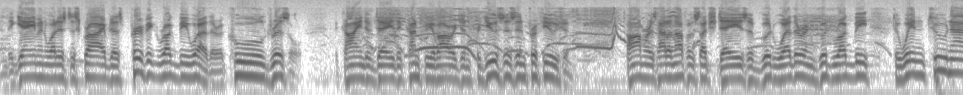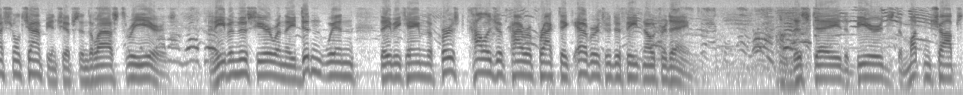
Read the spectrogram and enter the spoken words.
and the game in what is described as perfect rugby weather, a cool drizzle, the kind of day the country of origin produces in profusion. Palmer has had enough of such days of good weather and good rugby to win two national championships in the last three years. And even this year, when they didn't win, they became the first College of Chiropractic ever to defeat Notre Dame. On this day, the beards, the mutton chops,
